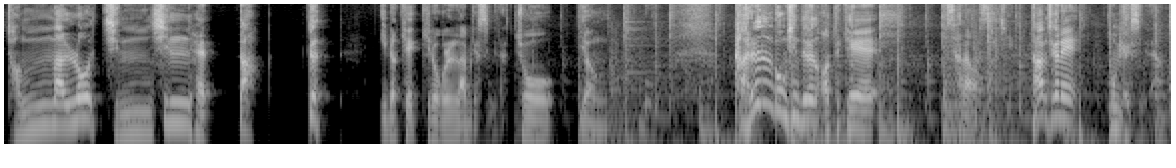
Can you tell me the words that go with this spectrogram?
정말로 진실했다. 끝. 이렇게 기록을 남겼습니다. 조영무. 다른 공신들은 어떻게 살아왔을지 다음 시간에 공개하겠습니다.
